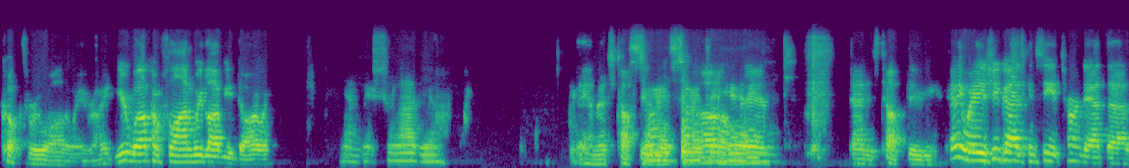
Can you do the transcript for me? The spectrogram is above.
cooked through all the way, right? You're welcome, Flan. We love you, darling. Yeah, we sure love you. Damn, that's tough Sorry, duty. sorry Oh, to hear that. That is tough duty. Anyway, as you guys can see, it turned out uh,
